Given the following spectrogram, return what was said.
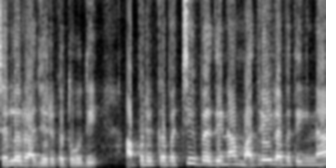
செல்லூர் ராஜு இருக்க தொகுதி அப்படி இருக்க பட்சி பார்த்தீங்கன்னா மதுரையில் பார்த்தீங்கன்னா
